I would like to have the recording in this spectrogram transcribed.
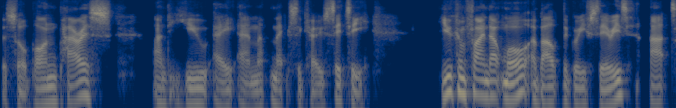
the Sorbonne Paris, and UAM Mexico City. You can find out more about the Grief Series at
